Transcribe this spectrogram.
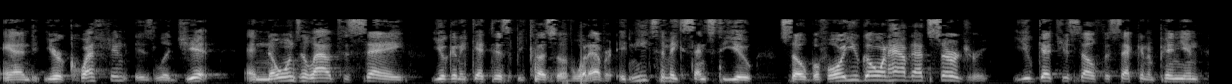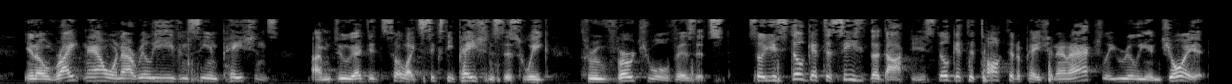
And your question is legit and no one's allowed to say you're going to get this because of whatever. It needs to make sense to you. So before you go and have that surgery, you get yourself a second opinion. You know, right now we're not really even seeing patients. I'm doing, I did so like 60 patients this week through virtual visits. So you still get to see the doctor. You still get to talk to the patient and I actually really enjoy it.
